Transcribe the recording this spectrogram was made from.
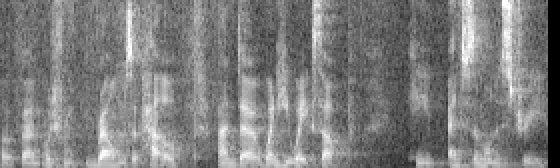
of um, or different realms of hell, and uh, when he wakes up, he enters a monastery.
